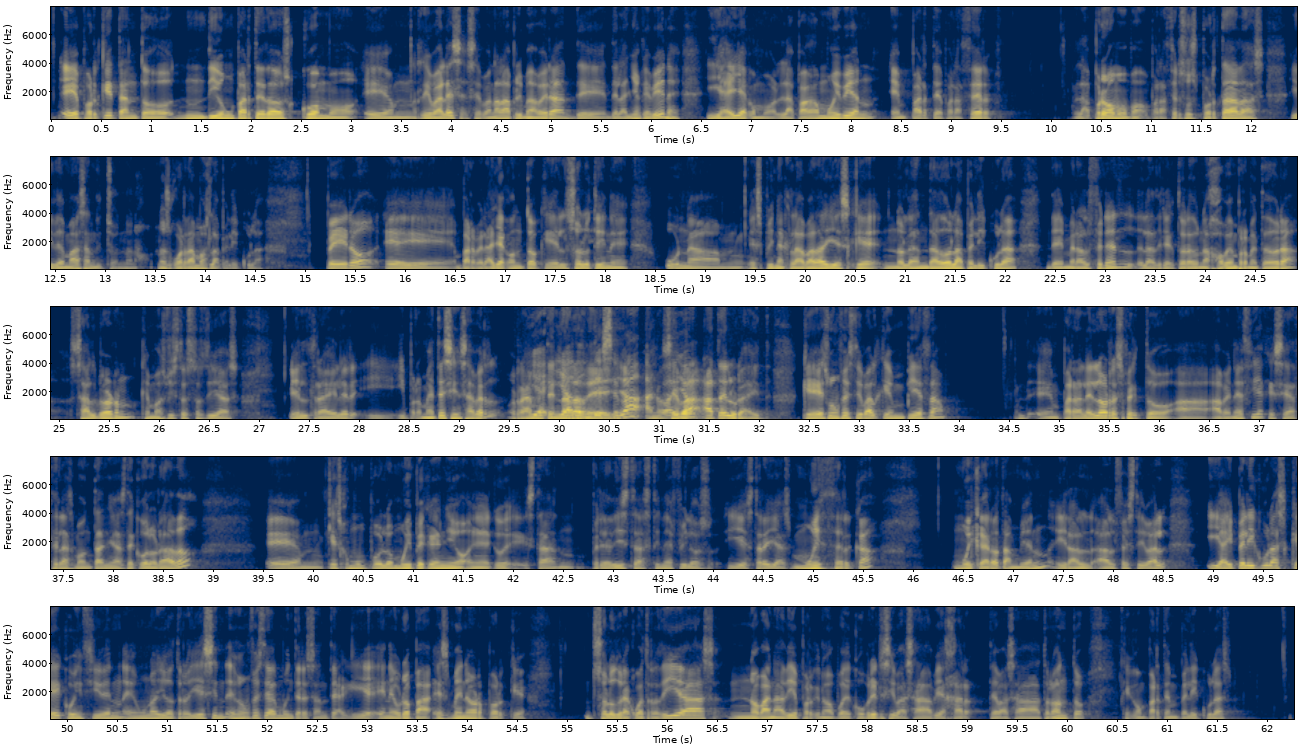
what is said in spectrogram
eh, porque tanto Dune parte 2 como eh, Rivales se van a la primavera de- del año que viene y a ella como la pagan muy bien en parte para hacer la promo, pa- para hacer sus portadas y demás, han dicho, no, no, nos guardamos la película. Pero eh, Barbera ya contó que él solo tiene una mm, espina clavada y es que no le han dado la película de Emerald Fennell, la directora de una joven prometedora, Salburn, que hemos visto estos días el tráiler y, y promete sin saber realmente ¿Y a- y a nada dónde de se ella. va? ¿A Nueva se York? va a Telluride, que es un festival que empieza en paralelo respecto a, a Venecia, que se hace en las montañas de Colorado, eh, que es como un pueblo muy pequeño en el que están periodistas, cinéfilos y estrellas muy cerca. Muy caro también ir al, al festival. Y hay películas que coinciden en uno y otro. Y es, es un festival muy interesante. Aquí en Europa es menor porque solo dura cuatro días, no va nadie porque no lo puede cubrir. Si vas a viajar, te vas a Toronto, que comparten películas.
